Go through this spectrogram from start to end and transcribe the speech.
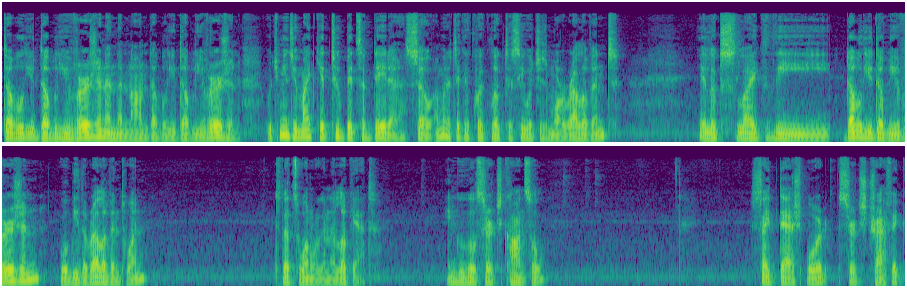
WW version and the non-WW version, which means you might get two bits of data. So I'm going to take a quick look to see which is more relevant. It looks like the WW version will be the relevant one. So that's the one we're going to look at. In Google Search Console, Site dashboard, search traffic,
